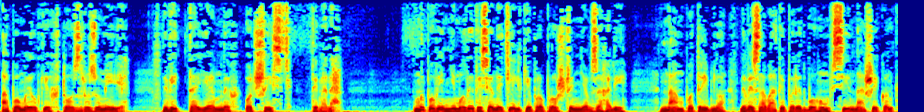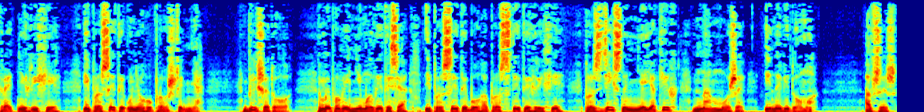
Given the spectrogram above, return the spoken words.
а помилки хто зрозуміє. Від таємних очисть ти мене. Ми повинні молитися не тільки про прощення взагалі, нам потрібно визнавати перед Богом всі наші конкретні гріхи і просити у нього прощення. Більше того, ми повинні молитися і просити Бога простити гріхи, про здійснення яких нам може і невідомо. А вже ж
